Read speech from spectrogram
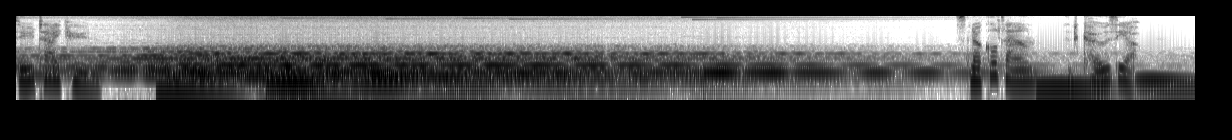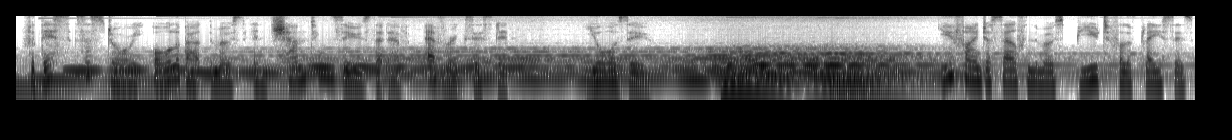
Zoo Tycoon. Snuggle down and cozy up, for this is a story all about the most enchanting zoos that have ever existed your zoo. You find yourself in the most beautiful of places,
